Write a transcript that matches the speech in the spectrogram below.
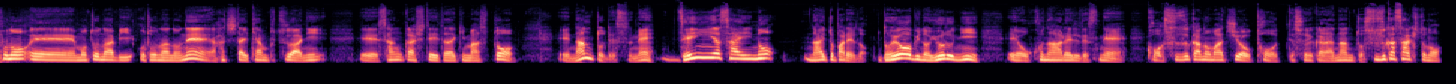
この、えー、元ナビ大人のね、8体キャンプツアーに、えー、参加していただきますと、えー、なんとですね、前夜祭のナイトパレード、土曜日の夜に、え、行われるですね、こう、鈴鹿の街を通って、それからなんと鈴鹿サーキットの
